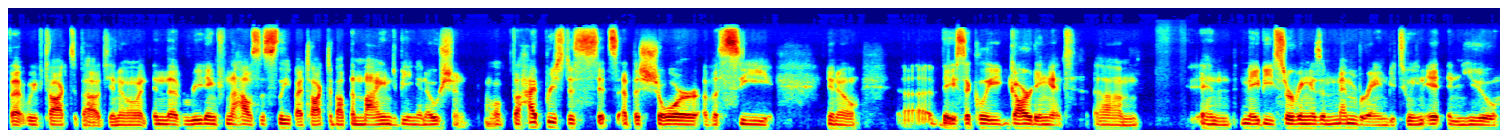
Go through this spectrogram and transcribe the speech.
that we've talked about. You know, in the reading from the House of Sleep, I talked about the mind being an ocean. Well, the high priestess sits at the shore of a sea. You know, uh, basically guarding it. Um, and maybe serving as a membrane between it and you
